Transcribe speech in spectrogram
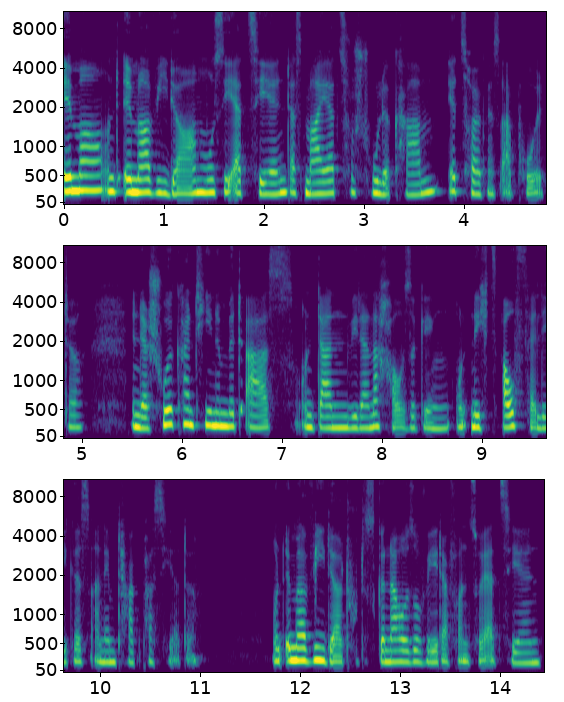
Immer und immer wieder muss sie erzählen, dass Maya zur Schule kam, ihr Zeugnis abholte, in der Schulkantine mitaß und dann wieder nach Hause ging und nichts Auffälliges an dem Tag passierte. Und immer wieder tut es genauso weh, davon zu erzählen,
